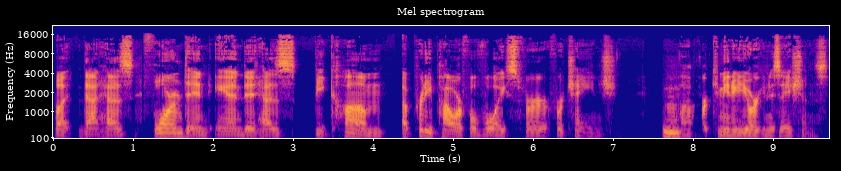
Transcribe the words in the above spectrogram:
But that has formed and, and it has become a pretty powerful voice for, for change mm. uh, for community organizations.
